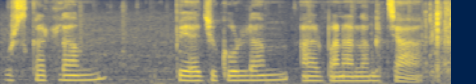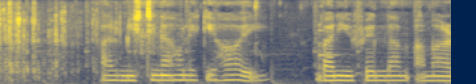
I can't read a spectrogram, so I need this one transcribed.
ফ্রুটস কাটলাম পেঁয়াজু করলাম আর বানালাম চা। আর মিষ্টি না হলে কি হয়? বানিয়ে ফেললাম আমার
